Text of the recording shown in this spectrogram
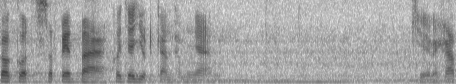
ก็กดสเปซบาร์ก็จะหยุดการทำงาน โอเคนะครับ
